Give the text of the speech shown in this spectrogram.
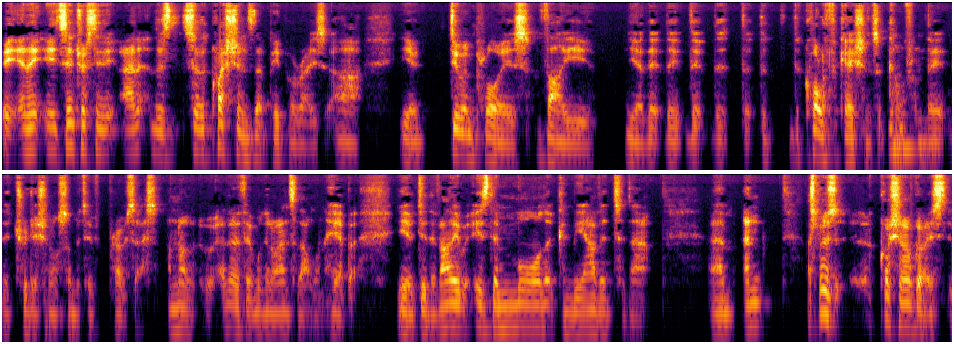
and it, it's interesting. And there's so the questions that people raise are, you know, do employers value know, the, the, the, the, the, the qualifications that come from the, the traditional summative process. I'm not, I don't think we're going to answer that one here, but, you know, do the value, is there more that can be added to that? Um, and I suppose a question I've got is,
